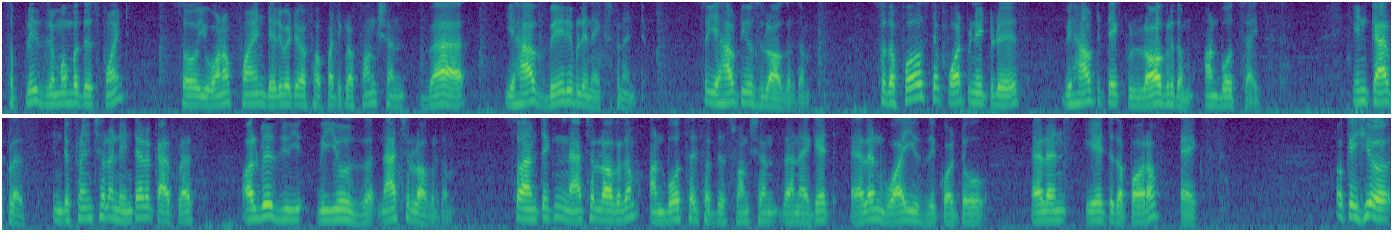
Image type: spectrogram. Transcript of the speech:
So please remember this point. So you want to find derivative of a particular function where you have variable in exponent. So you have to use logarithm. So the first step what we need to do is we have to take logarithm on both sides. In calculus, in differential and integral calculus, always we, we use natural logarithm. So I am taking natural logarithm on both sides of this function then I get ln y is equal to ln a to the power of x. Okay here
